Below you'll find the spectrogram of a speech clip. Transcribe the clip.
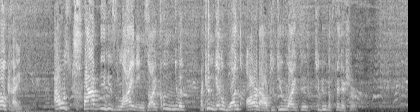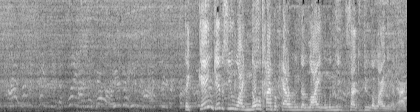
Okay. I was trapped in his lining, so I couldn't even I couldn't get one art out to do like the to do the finisher. The game gives you like no time to prepare when the line when he decides to do the lightning attack.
